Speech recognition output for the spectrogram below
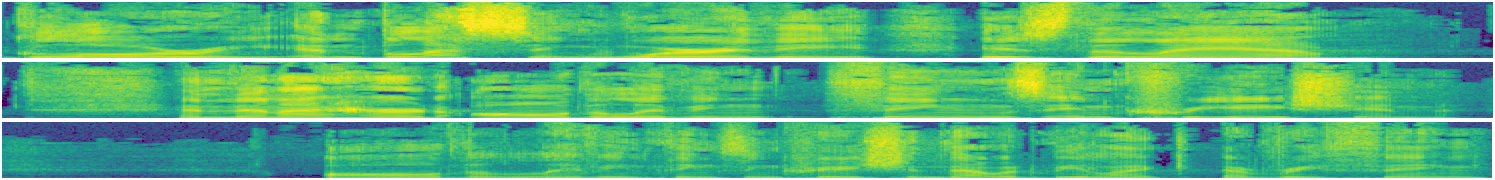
glory, and blessing. Worthy is the Lamb. And then I heard all the living things in creation. All the living things in creation. That would be like everything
